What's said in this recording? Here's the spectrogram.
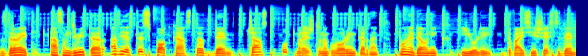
Здравейте, аз съм Димитър, а вие сте с подкаста ДЕН, част от мрежата на Говори Интернет. Понеделник, юли, 26 ден.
